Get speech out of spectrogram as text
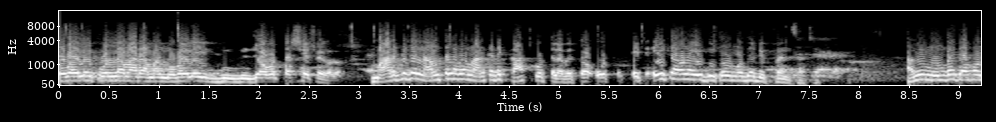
মোবাইলে করলাম আর আমার মোবাইলে জগৎটা শেষ হয়ে গেল। মার্কেটে নামতে লাগবে মার্কেটে কাজ করতে লাগবে। তো এই কারণে এই দুটোর মধ্যে ডিফারেন্স আছে। আমি মুম্বাইতে এখন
